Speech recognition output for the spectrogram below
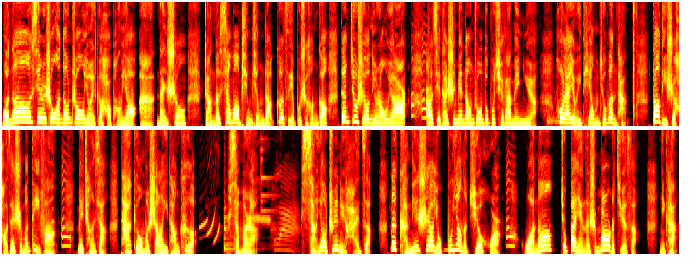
我呢，现实生活当中有一个好朋友啊，男生长得相貌平平的，个子也不是很高，但就是有女人缘儿，而且他身边当中都不缺乏美女。后来有一天，我们就问他，到底是好在什么地方？没成想，他给我们上了一堂课。小妹儿啊，想要追女孩子，那肯定是要有不一样的绝活儿。我呢，就扮演的是猫的角色。你看，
